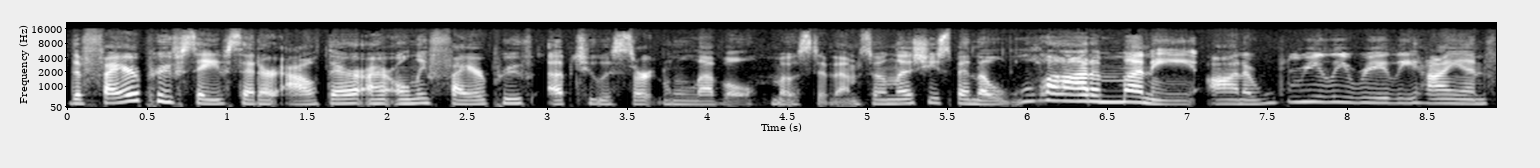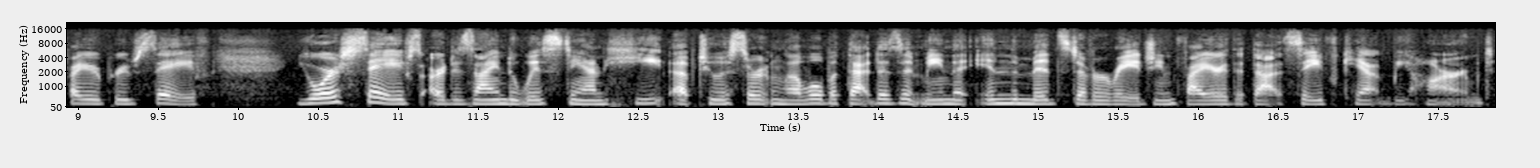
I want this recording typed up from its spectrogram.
the fireproof safes that are out there are only fireproof up to a certain level, most of them. So, unless you spend a lot of money on a really, really high end fireproof safe, your safes are designed to withstand heat up to a certain level, but that doesn't mean that in the midst of a raging fire that that safe can't be harmed.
